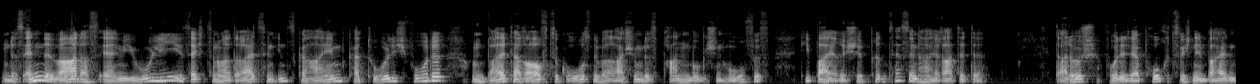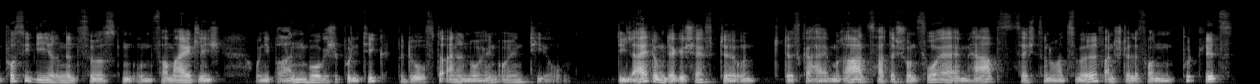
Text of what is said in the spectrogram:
Und das Ende war, dass er im Juli 1613 insgeheim katholisch wurde und bald darauf zur großen Überraschung des brandenburgischen Hofes die bayerische Prinzessin heiratete. Dadurch wurde der Bruch zwischen den beiden possidierenden Fürsten unvermeidlich und die brandenburgische Politik bedurfte einer neuen Orientierung. Die Leitung der Geschäfte und des Geheimen Rats hatte schon vorher im Herbst 1612 anstelle von Putlitz,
